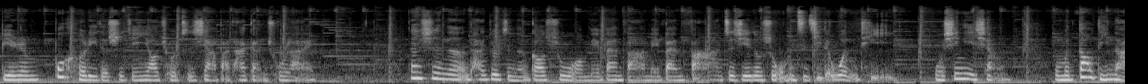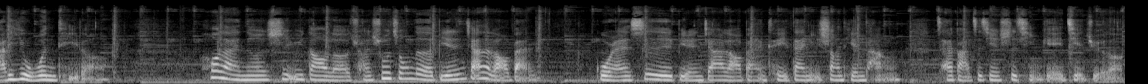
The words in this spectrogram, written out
别人不合理的时间要求之下把它赶出来。但是呢，他就只能告诉我没办法，没办法，这些都是我们自己的问题。我心里想，我们到底哪里有问题了？后来呢，是遇到了传说中的别人家的老板，果然是别人家老板可以带你上天堂，才把这件事情给解决了。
